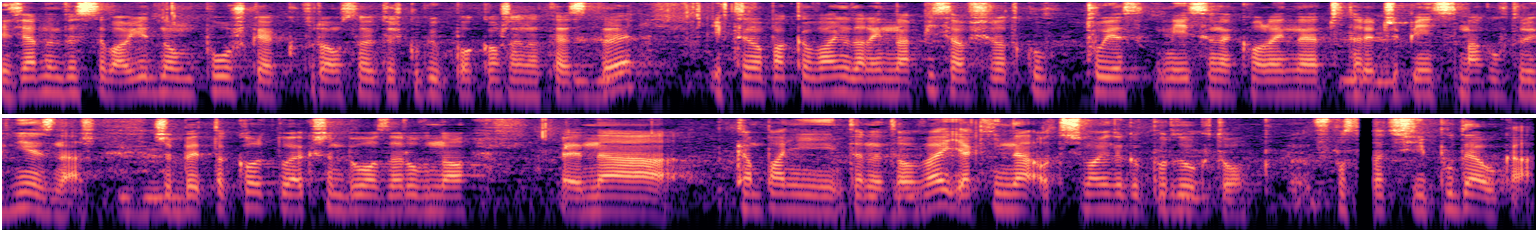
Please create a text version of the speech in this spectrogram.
Więc ja bym wysyłał jedną puszkę, którą sobie ktoś kupił po koszach na testy i w tym opakowaniu dalej napisał w środku, tu jest miejsce na kolejne 4 czy 5 smaków, których nie znasz. Żeby to call to action było zarówno e, na kampanii internetowej, jak i na otrzymaniu tego produktu w postaci pudełka.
